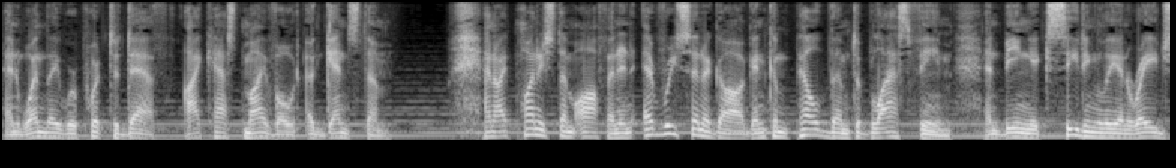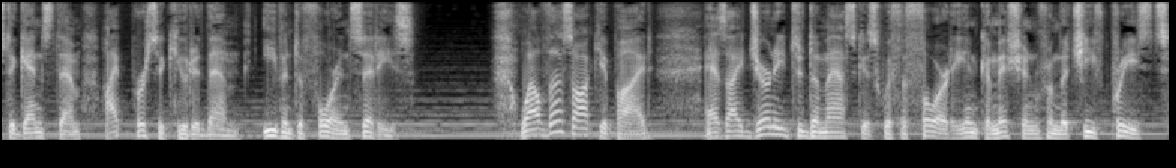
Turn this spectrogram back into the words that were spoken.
And when they were put to death, I cast my vote against them. And I punished them often in every synagogue and compelled them to blaspheme, and being exceedingly enraged against them, I persecuted them, even to foreign cities. While thus occupied, as I journeyed to Damascus with authority and commission from the chief priests,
